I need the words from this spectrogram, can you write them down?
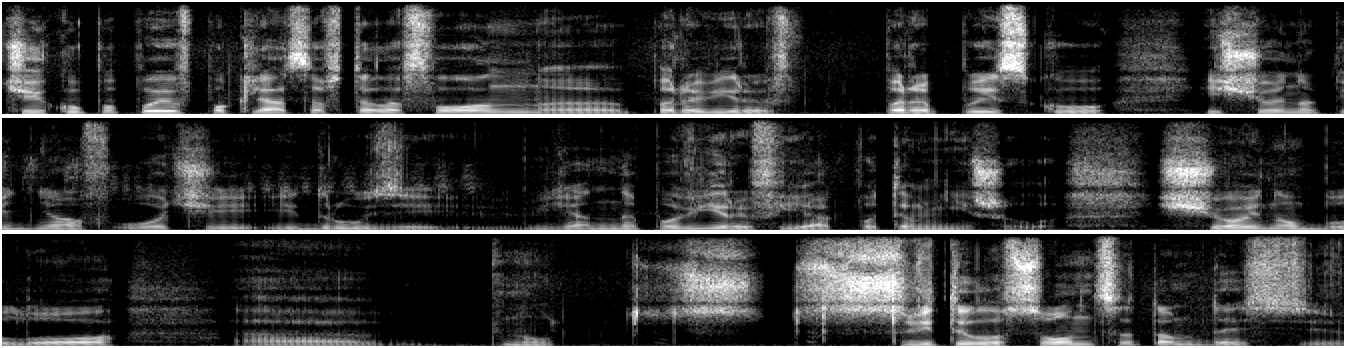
Чайку попив, покляцав телефон, е, перевірив переписку і щойно підняв очі. І, друзі, я не повірив, як потемнішало. Щойно було. Е, ну, світило сонце там десь е,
